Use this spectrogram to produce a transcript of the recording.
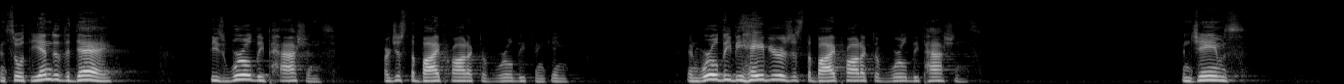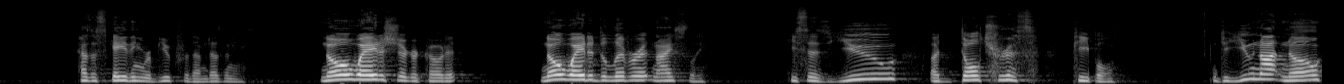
And so at the end of the day, these worldly passions are just the byproduct of worldly thinking. And worldly behavior is just the byproduct of worldly passions. And James has a scathing rebuke for them, doesn't he? No way to sugarcoat it, no way to deliver it nicely. He says, You adulterous people, do you not know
